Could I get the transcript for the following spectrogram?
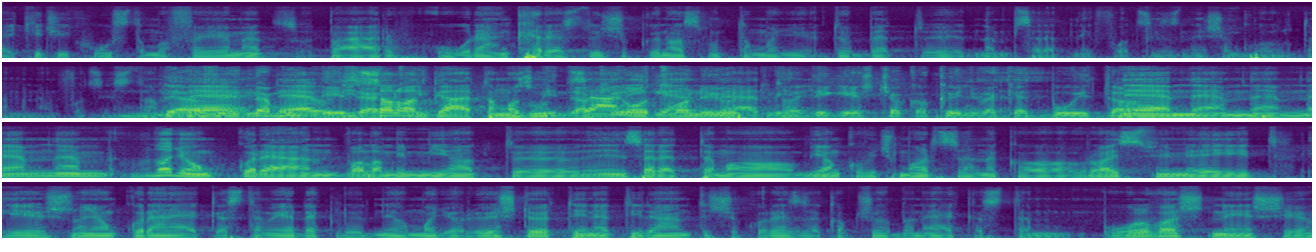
egy kicsit húztam a fejemet pár órán keresztül, és akkor én azt mondtam, hogy többet nem szeretnék focizni, és akkor utána nem fociztam. De, azért nem de úgy nézel szaladgáltam az utcán, aki igen, otthon ült tehát, mindig, hogy... és csak a könyveket bújta. Nem, nem, nem, nem, nem. Nagyon korán valami miatt, én szerettem a Jankovics Marcelnek a rajzfilmjeit, és nagyon korán elkezdtem érdeklődni a magyar őstörténet iránt, és akkor ezzel kapcsolatban elkezdtem olvasni, és én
